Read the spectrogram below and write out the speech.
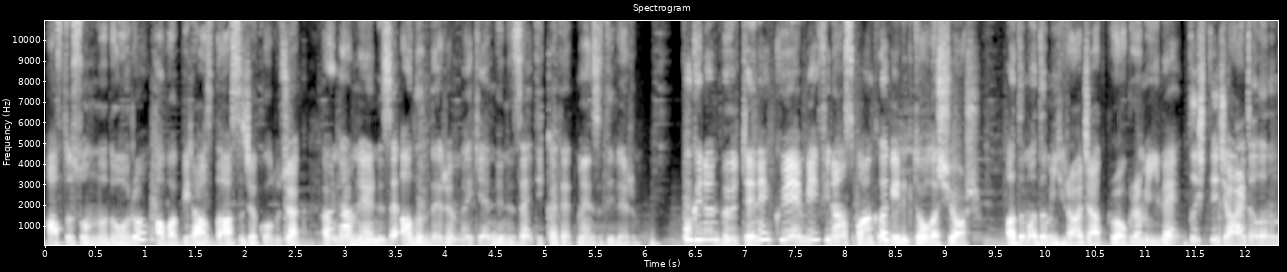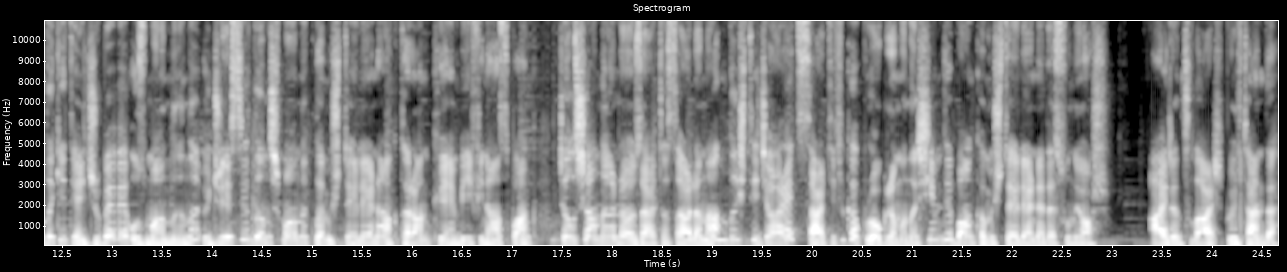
Hafta sonuna doğru hava biraz daha sıcak olacak. Önlemlerinizi alın derim ve kendinize dikkat etmenizi dilerim. Bugünün bülteni QNB Finans Bank'la birlikte ulaşıyor. Adım adım ihracat programı ile dış ticaret alanındaki tecrübe ve uzmanlığını ücretsiz danışmanlıkla müşterilerine aktaran QNB Finans Bank, çalışanlarına özel tasarlanan dış ticaret sertifika programını şimdi banka müşterilerine de sunuyor. Ayrıntılar bültende.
